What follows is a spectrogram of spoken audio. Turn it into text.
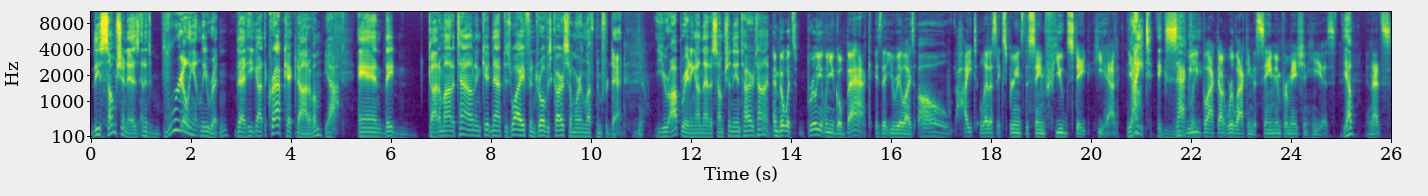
the assumption is, and it's brilliantly written, that he got the crap kicked out of him. Yeah. And they got him out of town and kidnapped his wife and drove his car somewhere and left him for dead. Yeah. You're operating on that assumption the entire time. And but what's brilliant when you go back is that you realize, oh, Hite let us experience the same fugue state he had. Right, exactly. We blacked out. We're lacking the same information he is. Yep. And that's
